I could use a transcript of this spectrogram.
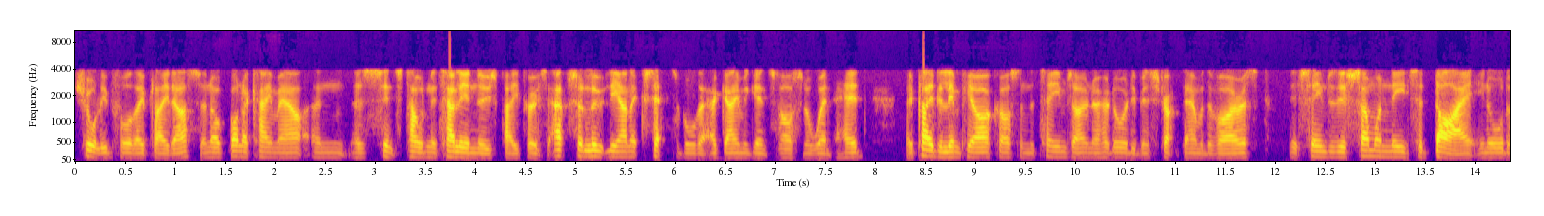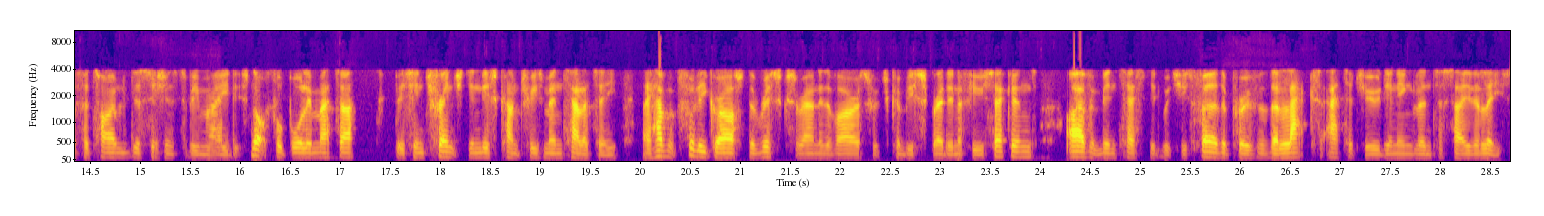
shortly before they played us. And Ogbonna came out and has since told an Italian newspaper it's absolutely unacceptable that a game against Arsenal went ahead. They played Olympiacos and the team's owner had already been struck down with the virus. It seems as if someone needs to die in order for timely decisions to be made. It's not footballing matter, but it's entrenched in this country's mentality. They haven't fully grasped the risks surrounding the virus, which can be spread in a few seconds. I haven't been tested, which is further proof of the lax attitude in England, to say the least.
